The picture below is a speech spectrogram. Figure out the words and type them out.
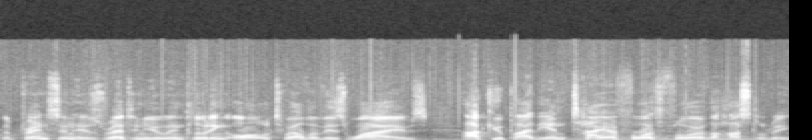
The prince and his retinue, including all 12 of his wives, occupied the entire fourth floor of the hostelry.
